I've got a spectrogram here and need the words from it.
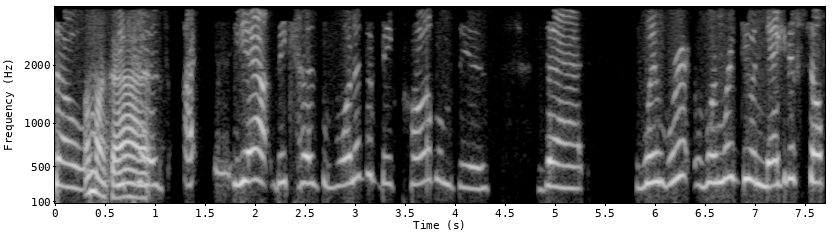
So oh my god, because I, yeah, because one of the big problems is that when we're when we're doing negative self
